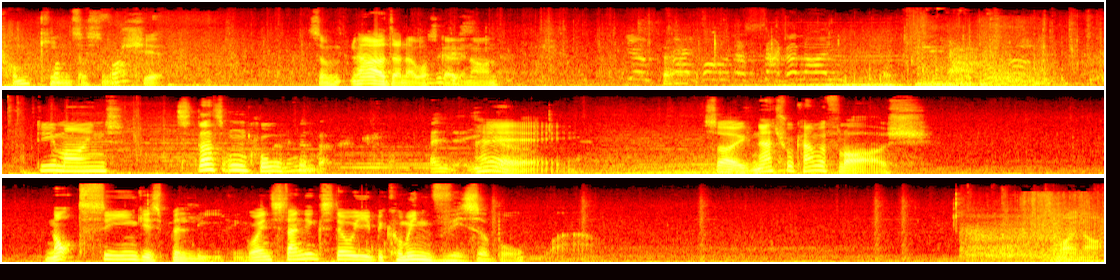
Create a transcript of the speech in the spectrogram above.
pumpkins or some fuck? shit. Some, no, I don't know what's going on. Do you mind? That's uncool. Remember. And there you go. Hey. So, natural camouflage. Not seeing is believing. When standing still, you become invisible. Wow. Why not?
